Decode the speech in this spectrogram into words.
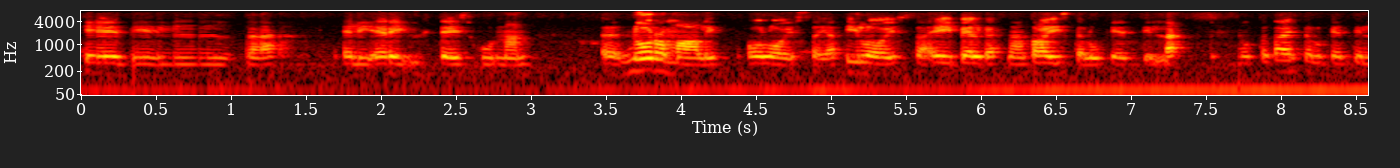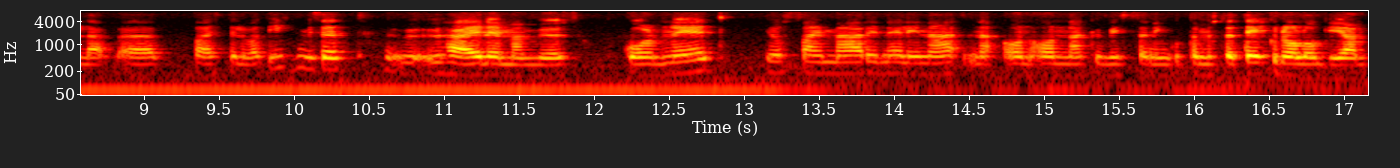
kentillä, eli eri yhteiskunnan normaalioloissa ja tiloissa, ei pelkästään taistelukentillä. Mutta taistelukentillä taistelevat ihmiset, yhä enemmän myös koneet jossain määrin, eli on, on näkyvissä niin kuin teknologian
